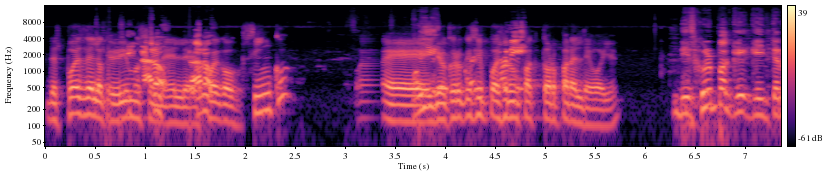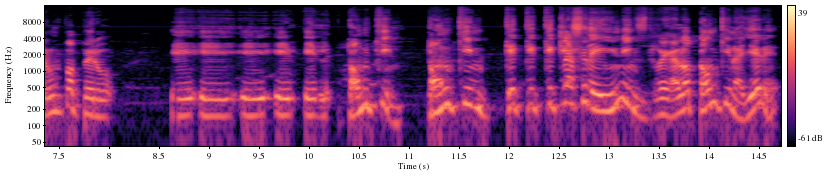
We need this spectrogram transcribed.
Después de lo que vivimos en el juego 5, eh, yo creo que sí puede ser un factor para el de hoy. ¿eh? Disculpa que, interrumpa, pero eh, Tonkin, Tonkin, ¿qué, clase de innings regaló Tonkin ayer? Eh?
